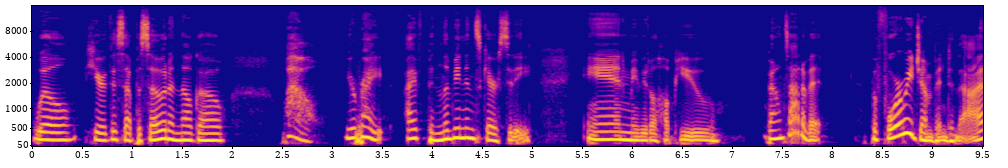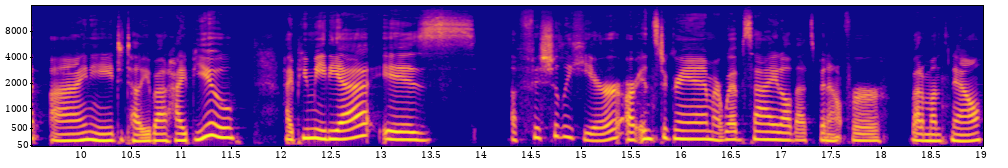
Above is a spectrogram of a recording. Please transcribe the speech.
will hear this episode and they'll go, wow, you're right. I've been living in scarcity. And maybe it'll help you bounce out of it. Before we jump into that, I need to tell you about Hype U. Hype U Media is officially here. Our Instagram, our website, all that's been out for about a month now.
